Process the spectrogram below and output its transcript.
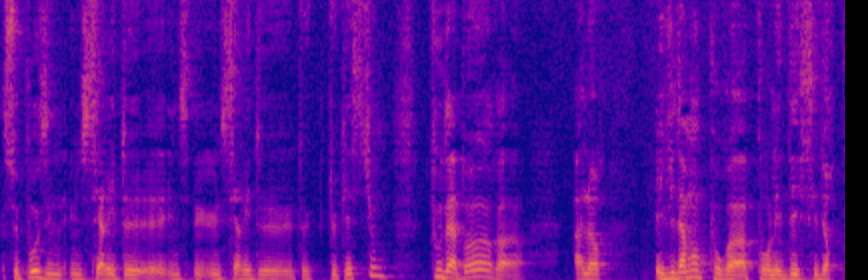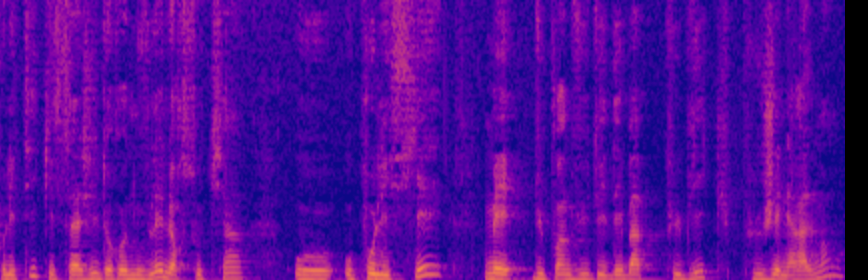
se pose une, série de, de, questions. Tout d'abord, alors évidemment pour, pour les décideurs politiques, il s'agit de renouveler leur soutien aux, aux, policiers, mais du point de vue du débat public plus généralement,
